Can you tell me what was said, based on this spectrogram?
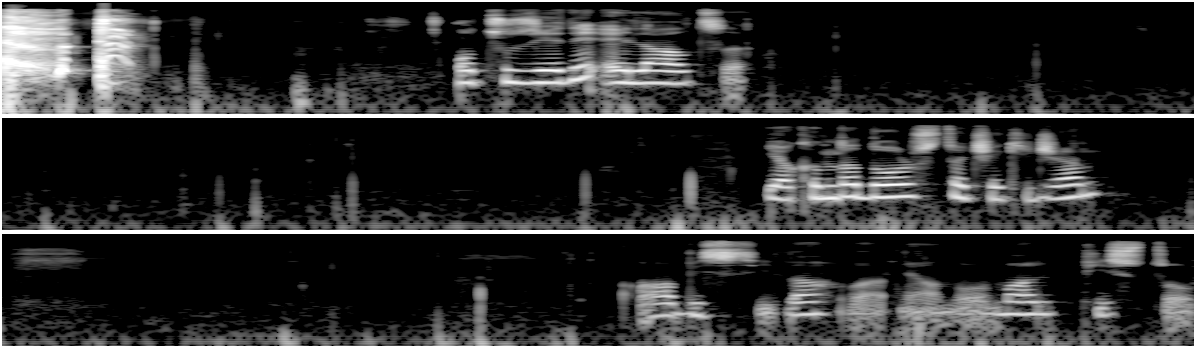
Otuz yedi elli altı. Yakında Dors'ta çekeceğim. Abi silah var ya normal piston.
